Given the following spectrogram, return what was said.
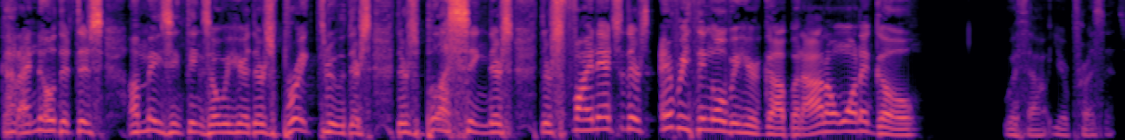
God, I know that there's amazing things over here. There's breakthrough, there's there's blessing, there's there's financial, there's everything over here, God, but I don't want to go without your presence.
